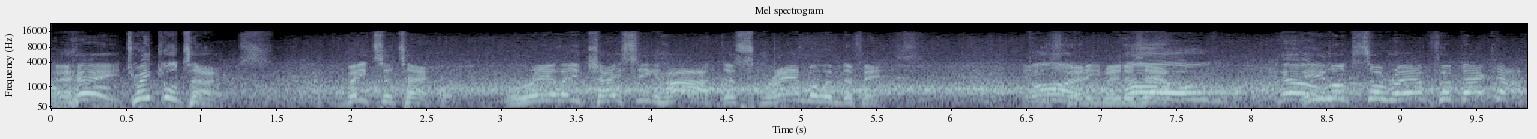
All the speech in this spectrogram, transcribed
Hey, hey, Twinkle Toes. Beats a tackle. Really chasing hard to scramble in defence. He's 30 metres out. He looks around for backup.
